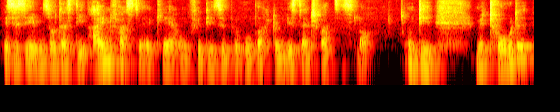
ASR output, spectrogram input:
Es ist eben so, dass die einfachste Erklärung für diese Beobachtung ist ein schwarzes Loch. Und die Methode,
